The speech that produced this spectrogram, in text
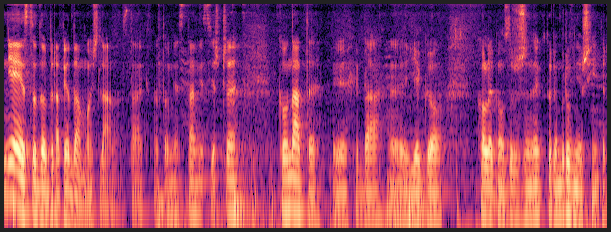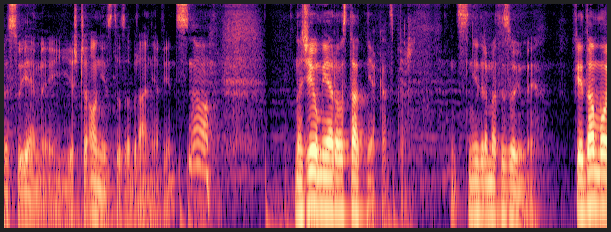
nie jest to dobra wiadomość dla nas, tak? Natomiast tam jest jeszcze Konate, y, chyba y, jego kolegą z drużyny, którym również się interesujemy i jeszcze on jest do zabrania, więc no nadzieją miara ostatnia, Kacper, więc nie dramatyzujmy. Wiadomo,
